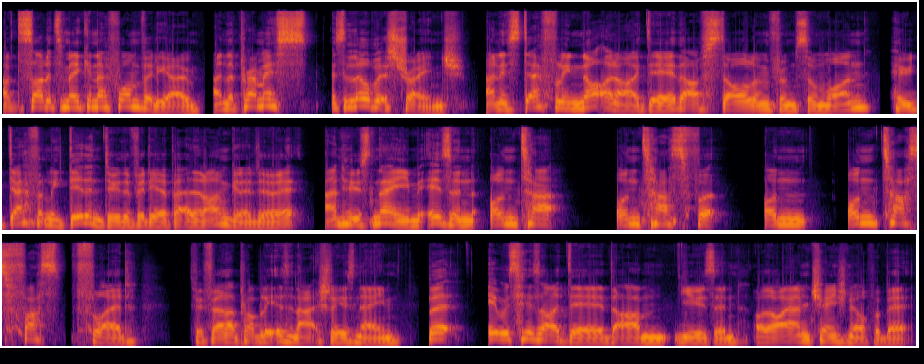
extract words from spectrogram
I've decided to make an F1 video, and the premise is a little bit strange, and it's definitely not an idea that I've stolen from someone who definitely didn't do the video better than I'm going to do it, and whose name isn't Unta Untasf Un Untasfast Fled. To be fair, that probably isn't actually his name, but it was his idea that I'm using, although I am changing it up a bit.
